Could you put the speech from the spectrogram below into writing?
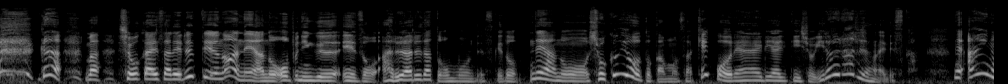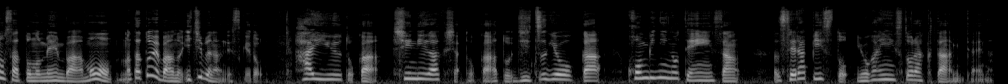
が、まあ、紹介されるっていうのはね、あの、オープニング映像あるあるだと思うんですけど、で、あの、職業とかもさ、結構恋愛リアリティショーいろいろあるじゃないですか。で、愛の里のメンバーも、まあ、例えばあの、一部なんですけど、俳優とか、心理学者とか、あと実業家、コンビニの店員さん、セラピスト、ヨガインストラクターみたいな、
